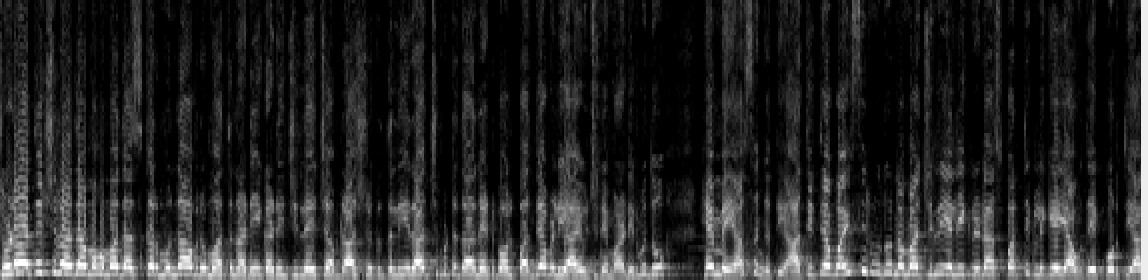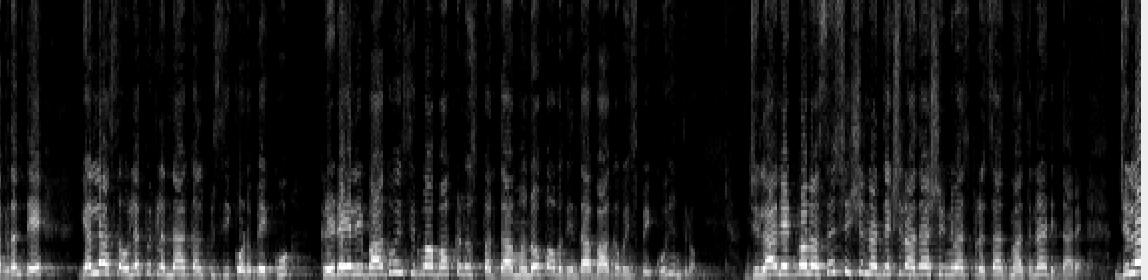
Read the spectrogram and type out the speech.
ಚೂಡಾ ಅಧ್ಯಕ್ಷರಾದ ಮೊಹಮ್ಮದ್ ಅಸ್ಕರ್ ಮುನ್ನಾ ಅವರು ಮಾತನಾಡಿ, ಗಡಿ ಜಿಲ್ಲೆ ಚಾಮರಾಜನಗರದಲ್ಲಿ ರಾಜ್ಯಮಟ್ಟದ ನೆಟ್ಬಾಲ್ ಪಂದ್ಯಾವಳಿ ಆಯೋಜನೆ ಮಾಡಿರುವುದು ಹೆಮ್ಮೆಯ ಸಂಗತಿ. ಆತಿಥ್ಯ ವಹಿಸಿರುವುದು ನಮ್ಮ ಜಿಲ್ಲೆಯಲ್ಲಿ ಕ್ರೀಡಾ ಸ್ಪರ್ಧಿಗಳಿಗೆ ಯಾವುದೇ ಕೊರತೆಯಾಗದಂತೆ ಎಲ್ಲ ಸೌಲಭ್ಯಗಳನ್ನು ಕಲ್ಪಿಸಿ ಕೊಡಬೇಕು. ಕ್ರೀಡೆಯಲ್ಲಿ ಭಾಗವಹಿಸಿರುವ ಮಕ್ಕಳು ಸ್ಪರ್ಧಾ ಮನೋಭಾವದಿಂದ ಭಾಗವಹಿಸಬೇಕು ಎಂದರು. ಜಿಲ್ಲಾ ನೆಟ್ಬಾಲ್ ಅಸೋಸಿಯೇಷನ್ ಅಧ್ಯಕ್ಷರಾದ ಶ್ರೀನಿವಾಸ್ ಪ್ರಸಾದ್ ಮಾತನಾಡಿದ್ದಾರೆ. ಜಿಲ್ಲಾ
